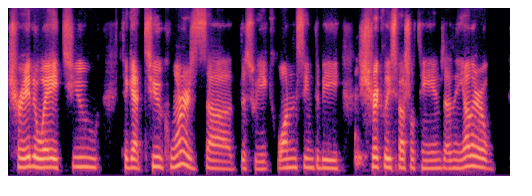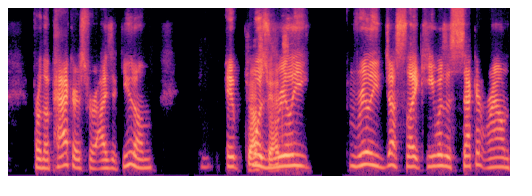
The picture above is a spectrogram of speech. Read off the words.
trade away two to get two corners uh, this week. One seemed to be strictly special teams, and the other from the Packers for Isaac Yiadom. It Josh was Jackson. really, really just like he was a second round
